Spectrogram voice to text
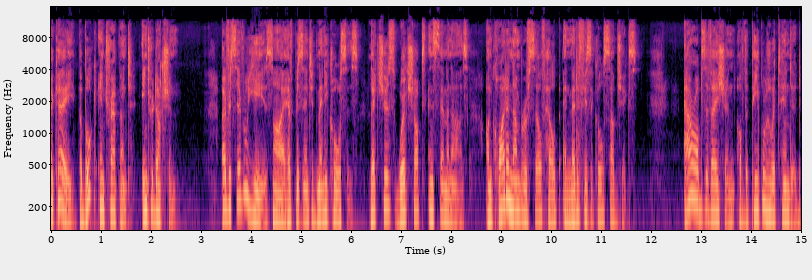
Okay, the book Entrapment Introduction. Over several years, I have presented many courses, lectures, workshops, and seminars on quite a number of self help and metaphysical subjects. Our observation of the people who attended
